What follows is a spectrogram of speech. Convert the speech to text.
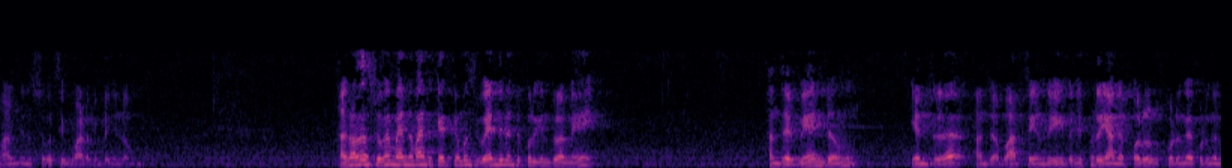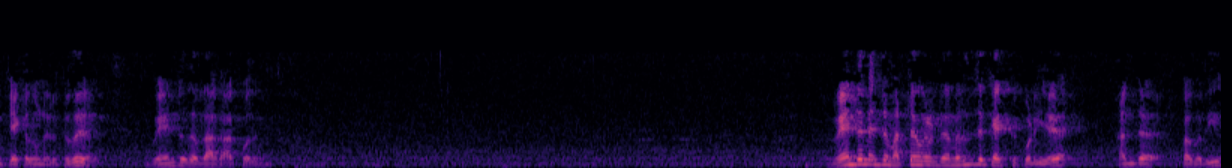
மனதின் சுகத்தில் வாழவில்லை இன்னும். அதனால சுகம் வேண்டுமா என்று கேட்கும்போது வேண்டும் என்று கூறுகின்றோமே. அந்த வேண்டும் என்ற அந்த வார்த்தையினுடைய வெளிப்படையான பொருள் கொடுங்க கொடுங்கன்னு கேட்கறதும் இருக்குது. வேண்டுதலாக ஆக்குவதும் வேண்டும் என்று மற்றவர்களிடமிருந்து கேட்கக்கூடிய அந்த பகுதி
